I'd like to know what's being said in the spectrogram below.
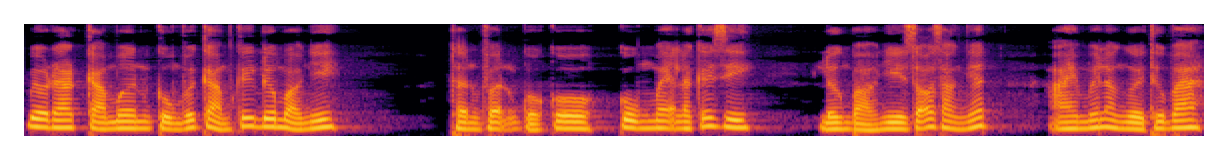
biểu đạt cảm ơn cùng với cảm kích Lương Bảo Nhi? Thân phận của cô cùng mẹ là cái gì? Lương Bảo Nhi rõ ràng nhất, ai mới là người thứ ba?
